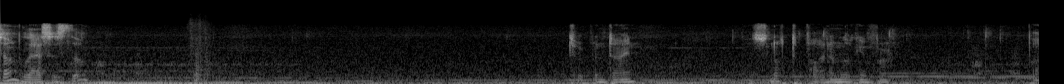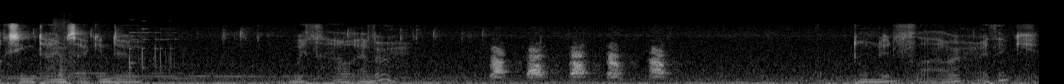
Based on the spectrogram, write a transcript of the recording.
sunglasses though. Turpentine. That's not the part I'm looking for. Boxing times I can do with, however. Don't need flour, I think.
